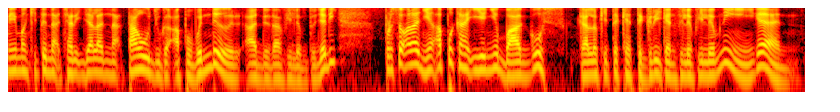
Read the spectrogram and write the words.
memang kita nak cari jalan nak tahu juga apa benda ada dalam filem tu. Jadi persoalannya apakah ianya bagus kalau kita kategorikan filem-filem ni kan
